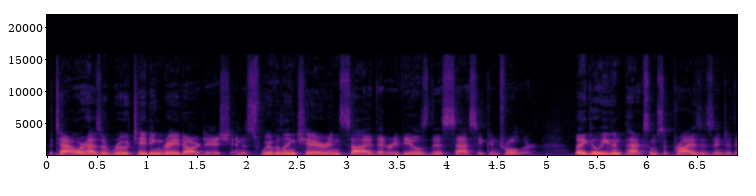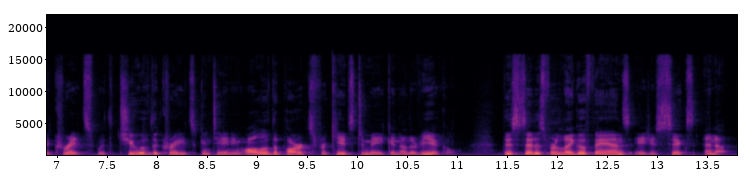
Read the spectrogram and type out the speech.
The tower has a rotating radar dish and a swiveling chair inside that reveals this sassy controller. LEGO even packed some surprises into the crates, with two of the crates containing all of the parts for kids to make another vehicle. This set is for LEGO fans ages 6 and up.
